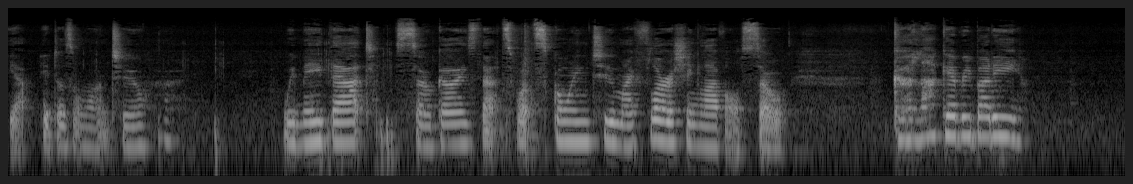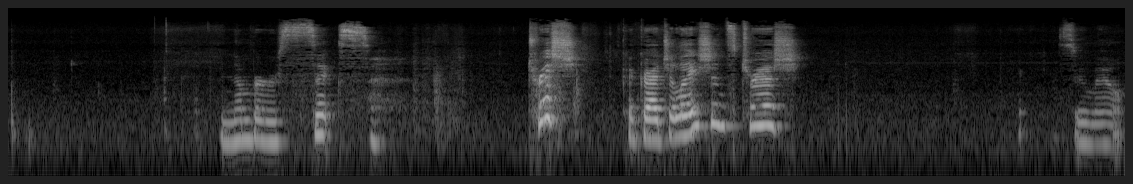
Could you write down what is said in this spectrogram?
Yeah, it doesn't want to. We made that. So guys, that's what's going to my flourishing level. So good luck everybody. Number six. Trish. Congratulations, Trish zoom out.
